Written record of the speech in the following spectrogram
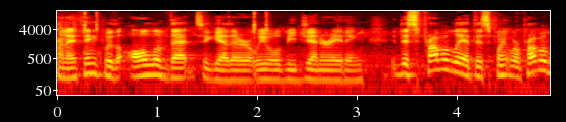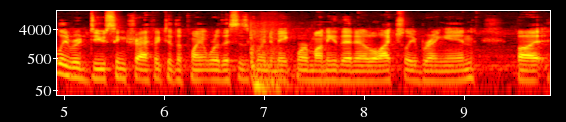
And I think with all of that together, we will be generating... This probably, at this point, we're probably reducing traffic to the point where this is going to make more money than it'll actually bring in. But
